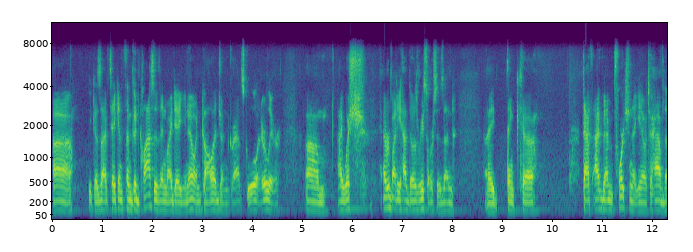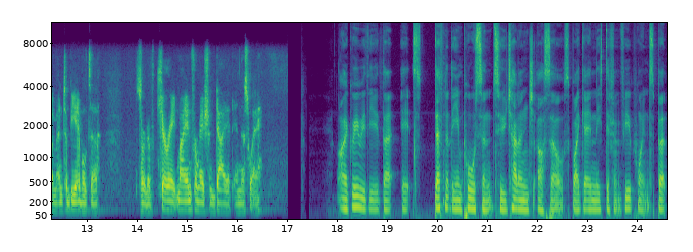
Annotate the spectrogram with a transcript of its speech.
uh, because I've taken some good classes in my day, you know, in college and grad school and earlier. Um, I wish everybody had those resources, and I think uh, that's I've been fortunate, you know, to have them and to be able to sort of curate my information diet in this way. I agree with you that it's definitely important to challenge ourselves by getting these different viewpoints but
